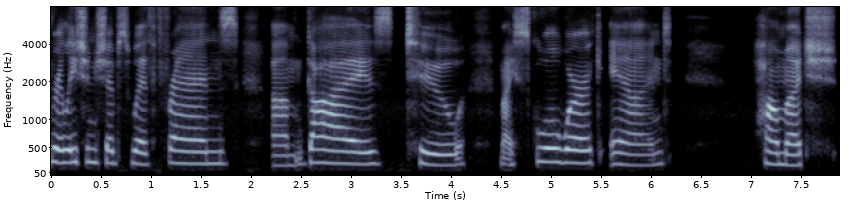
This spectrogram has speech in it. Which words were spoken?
relationships with friends, um, guys, to my schoolwork and how much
